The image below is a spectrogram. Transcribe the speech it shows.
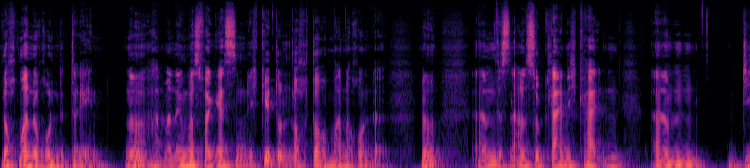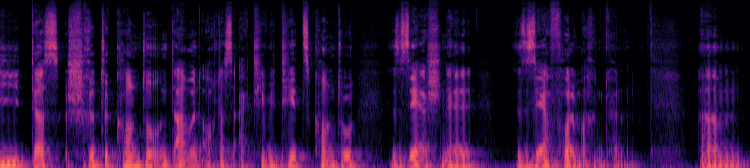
nochmal eine Runde drehen. Ne? Hat man irgendwas vergessen? Ich gehe noch doch mal eine Runde. Ne? Ähm, das sind alles so Kleinigkeiten, ähm, die das Schrittekonto und damit auch das Aktivitätskonto sehr schnell sehr voll machen können. Ähm,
